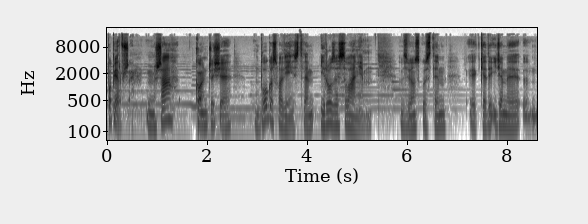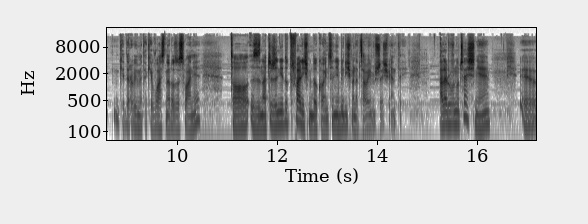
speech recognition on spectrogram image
po pierwsze, msza kończy się błogosławieństwem i rozesłaniem. W związku z tym kiedy idziemy, kiedy robimy takie własne rozesłanie, to znaczy, że nie dotrwaliśmy do końca, nie byliśmy na całej mszy świętej. Ale równocześnie e,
